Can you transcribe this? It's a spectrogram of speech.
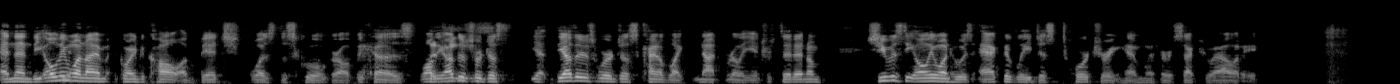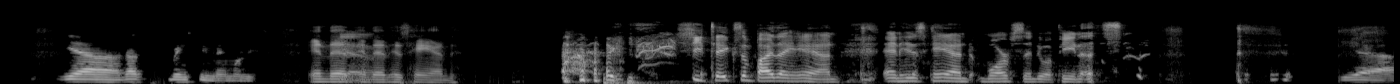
And then the only Yeah. one I'm going to call a bitch was the schoolgirl because while The the, others were just yeah, the others were just kind of like not really interested in him. She was the only one who was actively just torturing him with her sexuality. Yeah, that brings me memories. and then Yeah. and then his hand. She takes him by the hand, and his hand morphs into a penis. yeah.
